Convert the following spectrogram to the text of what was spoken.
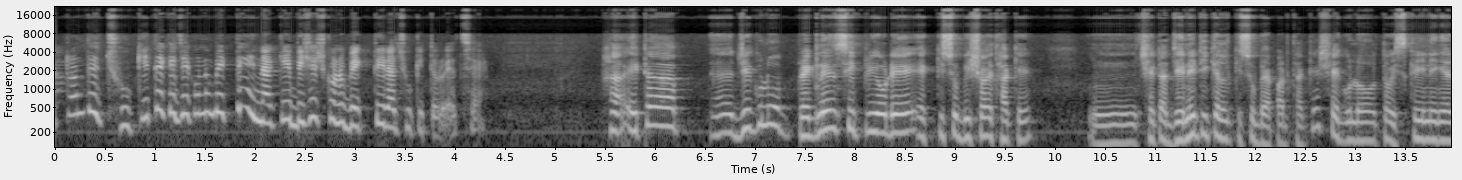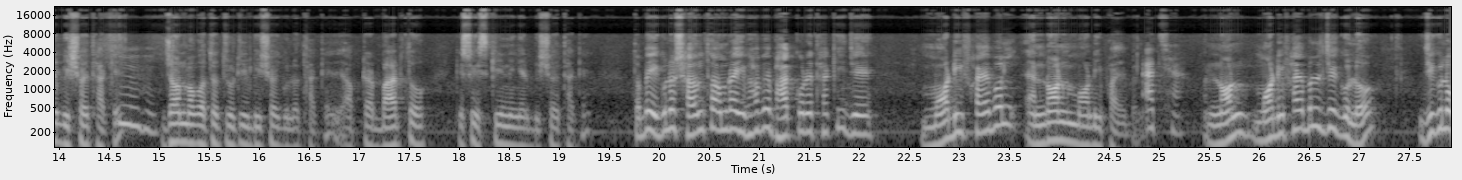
আক্রান্তের ঝুঁকি থেকে যে কোনো ব্যক্তি নাকি বিশেষ কোনো ব্যক্তিরা ঝুঁকিতে রয়েছে? হ্যাঁ এটা যেগুলো প্রেগনেন্সি পিরিয়ডে কিছু বিষয় থাকে সেটা জেনেটিক্যাল কিছু ব্যাপার থাকে সেগুলো তো স্ক্রিনিংয়ের বিষয় থাকে জন্মগত ত্রুটির বিষয়গুলো থাকে আপনার বার্থও কিছু স্ক্রিনিংয়ের বিষয় থাকে। তবে এগুলো সাধারণত আমরা এইভাবে ভাগ করে থাকি যে মডিফায়েবল অ্যান্ড নন মডিফায়েবল আচ্ছা। নন মডিফায়েবল যেগুলো যেগুলো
